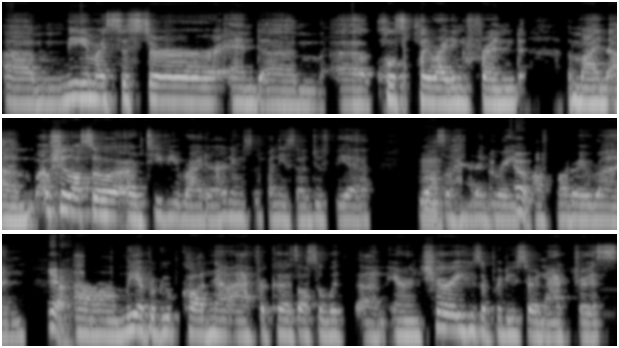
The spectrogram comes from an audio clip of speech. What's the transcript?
Um, me and my sister and um, a close playwriting friend of mine, um, she's also a TV writer. Her name is Vanessa Dufia who mm. also had a great oh. off Broadway run. Yeah. Um, we have a group called Now Africa. It's also with um, Erin Cherry, who's a producer and actress.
